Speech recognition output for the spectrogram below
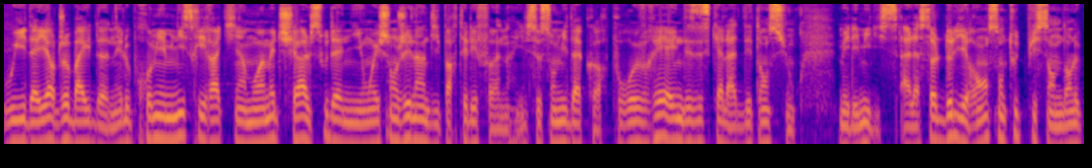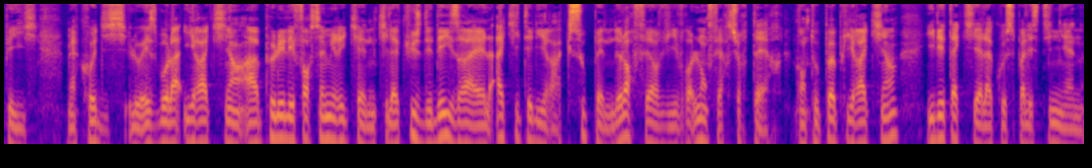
Oui, d'ailleurs, Joe Biden et le Premier ministre irakien Mohamed Shah al-Soudani ont échangé lundi par téléphone. Ils se sont mis d'accord pour œuvrer à une désescalade des tensions. Mais les milices, à la solde de l'Iran, sont toutes puissantes dans le pays. Mercredi, le Hezbollah irakien a appelé les forces américaines qui l'accusent d'aider Israël à quitter l'Irak sous peine de leur faire vivre l'enfer sur terre. Quant au peuple irakien, il est acquis à la cause palestinienne.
